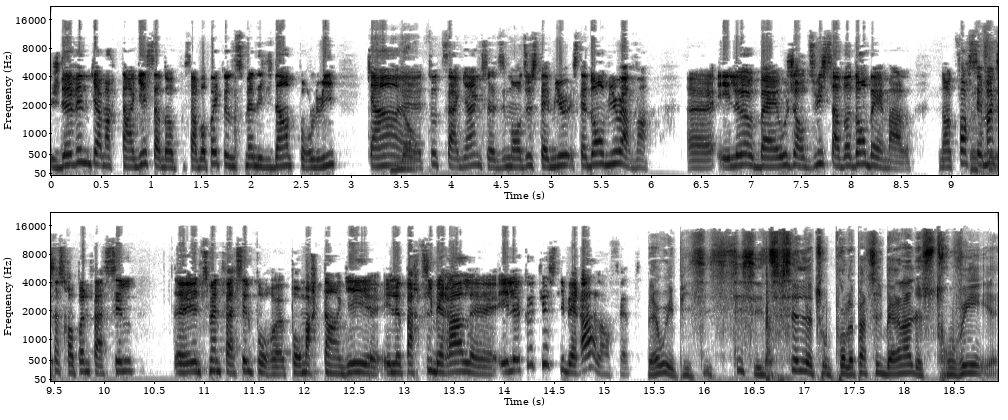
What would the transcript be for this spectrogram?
Je devine qu'à Marc Tanguay, ça doit, ça va pas être une semaine évidente pour lui quand toute sa gang se dit mon Dieu, c'était mieux, c'était donc mieux avant. et là, ben aujourd'hui, ça va donc bien mal. Donc forcément que ça sera pas une facile euh, une semaine facile pour euh, pour Marc Tanguay euh, et le Parti libéral et le caucus libéral en fait. Ben oui, puis c'est difficile pour le Parti libéral de se trouver.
